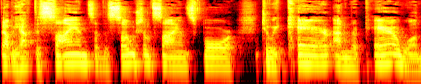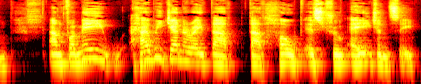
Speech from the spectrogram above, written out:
that we have the science and the social science for to a care and repair one. And for me, how we generate that, that hope is through agency.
